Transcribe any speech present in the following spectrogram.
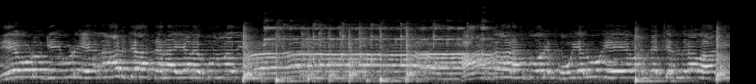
దేవుడు గీవుడు ఏనాడు జాతన అయ్యనకున్నది చంద్రవాణి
